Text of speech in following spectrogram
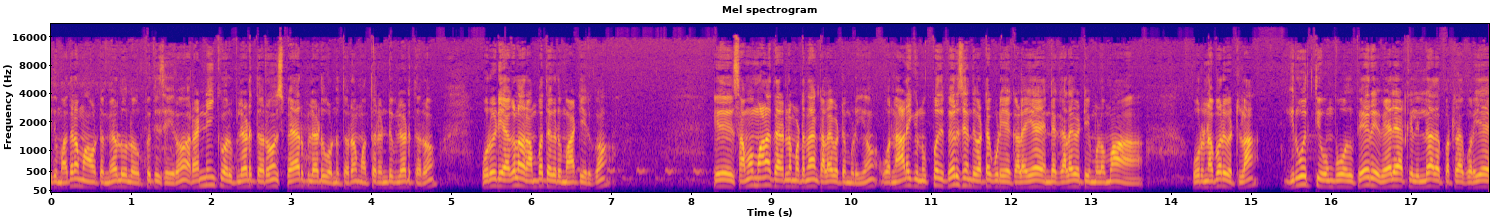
இது மதுரை மாவட்டம் மேலூரில் உற்பத்தி செய்கிறோம் ரன்னிங்க்கு ஒரு பிளேடு தரும் ஸ்பேர் பிளேடு ஒன்று தரும் மொத்தம் ரெண்டு பிளேடு தரும். ஒரு அடி அகலம் ஒரு ஐம்பத்தகடு மாட்டியிருக்கோம். இது சமமான தரையில் மட்டும்தான் களை வெட்ட முடியும். ஒரு நாளைக்கு முப்பது பேர் சேர்ந்து வெட்டக்கூடிய களையை இந்த களை வெட்டி மூலமாக ஒரு நபர் வெட்டலாம். இருபத்தி ஒம்பது பேர் வேலையாட்கள் இல்லாத பற்றாக்குறையை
